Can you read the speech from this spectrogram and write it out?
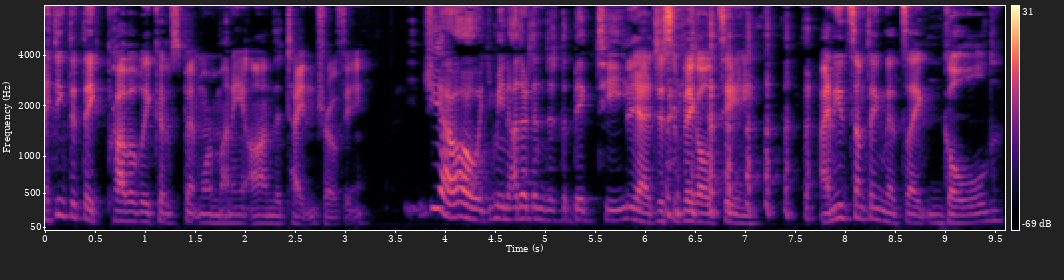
I think that they probably could have spent more money on the Titan Trophy. Yeah. Oh, you mean other than the, the big T? Yeah, just a big old T. I need something that's like gold.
